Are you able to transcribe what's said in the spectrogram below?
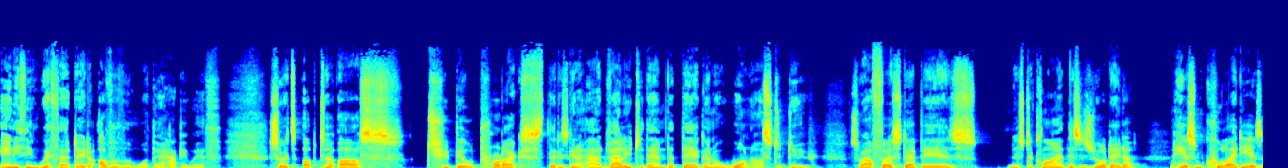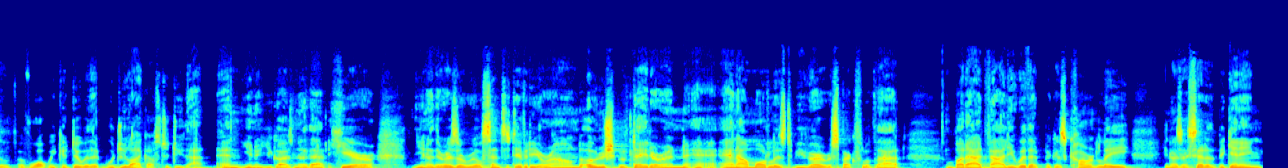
anything with that data other than what they're happy with. So it's up to us to build products that is going to add value to them that they're going to want us to do. So our first step is, Mr. Client, this is your data. Here's some cool ideas of, of what we could do with it. Would you like us to do that? And you know, you guys know that here, you know, there is a real sensitivity around ownership of data, and and our model is to be very respectful of that but add value with it. Because currently, you know, as I said at the beginning,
